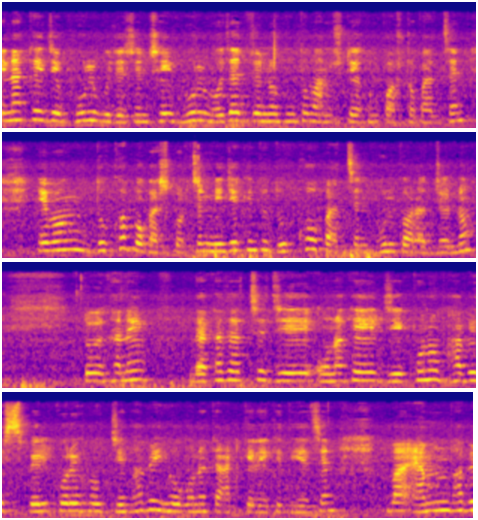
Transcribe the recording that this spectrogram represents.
এনাকে যে ভুল বুঝেছেন, সেই ভুল বোঝার জন্য কিন্তু মানুষটি এখন কষ্ট পাচ্ছেন এবং দুঃখ প্রকাশ করছেন। নিজে কিন্তু দুঃখও পাচ্ছেন ভুল করার জন্য। তো এখানে দেখা যাচ্ছে যে ওনাকে যে কোনোভাবে স্পেল করে হোক, যেভাবেই হোক ওনাকে আটকে রেখে দিয়েছেন বা এমনভাবে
